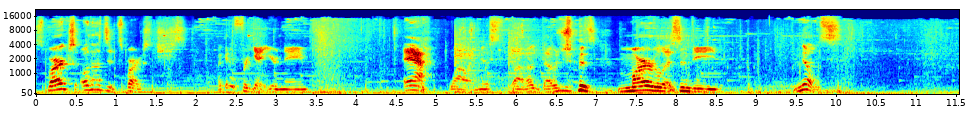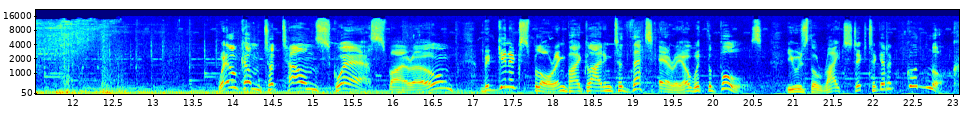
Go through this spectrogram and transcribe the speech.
Sparx? Oh, that's it, Sparx. Jeez. I gotta forget your name. Yeah. Wow, I missed. Wow, that, that was just marvelous indeed. Nils. Welcome to Town Square, Spyro. Begin exploring by gliding to that area with the bulls. Use the right stick to get a good look.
